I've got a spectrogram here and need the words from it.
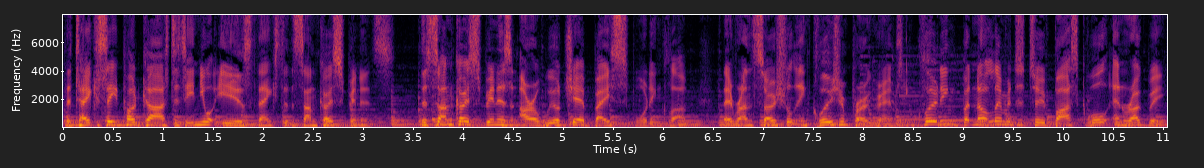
The Take a Seat podcast is in your ears thanks to the Suncoast Spinners. The Suncoast Spinners are a wheelchair based sporting club. They run social inclusion programs, including but not limited to basketball and rugby.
